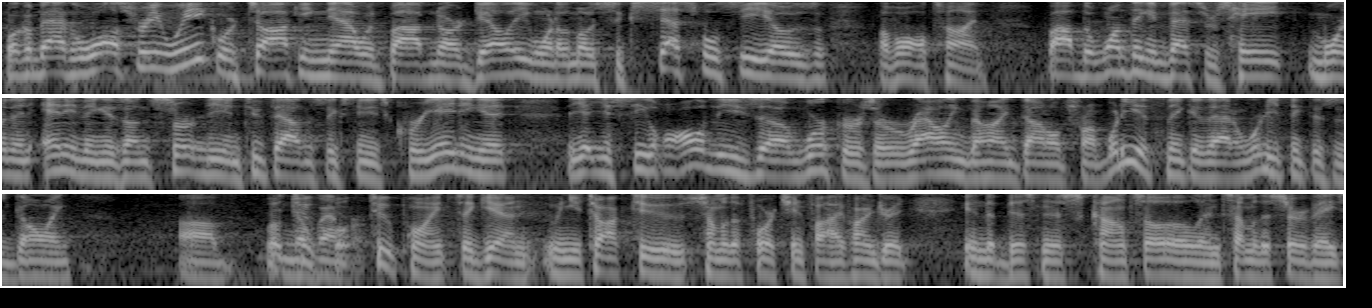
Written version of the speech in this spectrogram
Welcome back to Wall Street Week. We're talking now with Bob Nardelli, one of the most successful CEOs of all time. Bob, the one thing investors hate more than anything is uncertainty in 2016. It's creating it, and yet you see all of these uh, workers are rallying behind Donald Trump. What do you think of that, and where do you think this is going uh, well, in two, November? two points. Again, when you talk to some of the Fortune 500 in the Business Council and some of the surveys,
